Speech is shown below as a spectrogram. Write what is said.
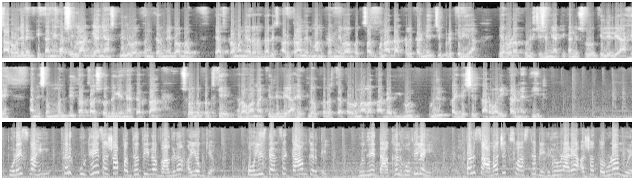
सार्वजनिक ठिकाणी अश्लाघ्य आणि अश्लील वर्तन करण्याबाबत त्याचप्रमाणे रहदारीस अडथळा निर्माण करण्याबाबतचा गुन्हा दाखल करण्याची प्रक्रिया येरोडा पोलीस स्टेशन या ठिकाणी सुरू केलेली आहे आणि संबंधिताचा शोध घेण्याकरता शोध पथके रवाना केलेली आहेत. लवकरच त्या तरुणाला ताब्यात घेऊन पुढील कायदेशीर कारवाई करण्यात येईल. पुढेच नाही तर कुठेच अशा पद्धतीनं वागणं अयोग्य. पोलीस त्यांचं काम करतील गुन्हे दाखल होतीलही. पण सामाजिक स्वास्थ्य बिघडवणाऱ्या अशा तरुणांमुळे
